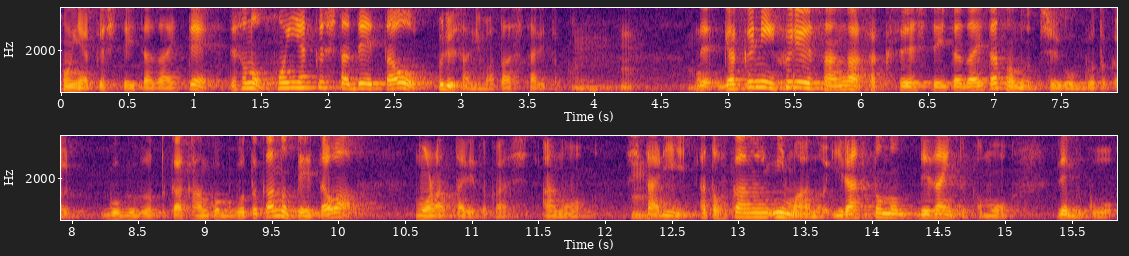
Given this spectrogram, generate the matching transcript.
翻訳していただいてでその翻訳したデータを古さんに渡したりとか。うんで逆にフリューさんが作成していただいたその中国語とか語語とか韓国語とかのデータはもらったりとかしあのしたり、うん、あと他にもあのイラストのデザインとかも全部こ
